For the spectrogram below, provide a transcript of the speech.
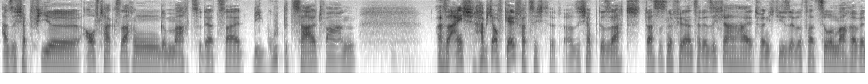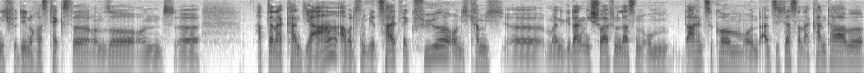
also ich habe viel Auftragssachen gemacht zu der Zeit, die gut bezahlt waren. Also eigentlich habe ich auf Geld verzichtet. Also ich habe gesagt, das ist eine finanzielle Sicherheit, wenn ich diese Illustration mache, wenn ich für den noch was texte und so und äh, habe dann erkannt, ja, aber das nimmt mir Zeit weg für und ich kann mich äh, meine Gedanken nicht schweifen lassen, um dahin zu kommen. Und als ich das dann erkannt habe,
